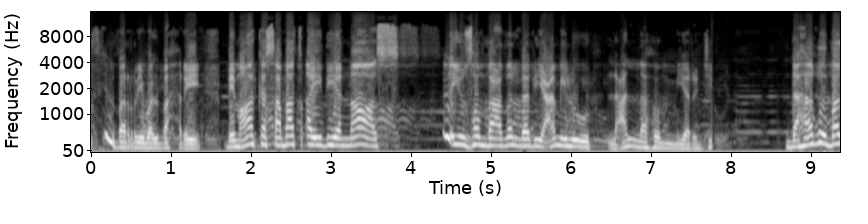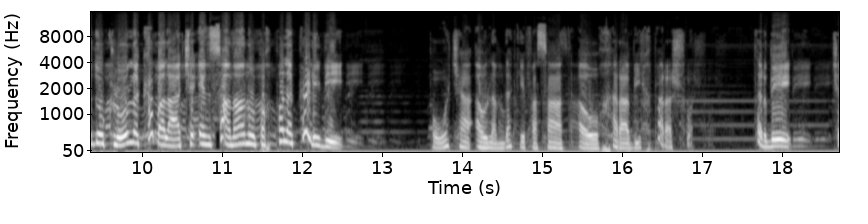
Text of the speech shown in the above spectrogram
فی البر والبحر بما کسبت ایدی الناس لیذهم بعض الذی عملوا لعلهم یرجعون د هغو بدو کړو له کبله چې انسانانو په خپله کړي دي په وچه او لمده کې فساد او خرابي خپره شوه تر دې چې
